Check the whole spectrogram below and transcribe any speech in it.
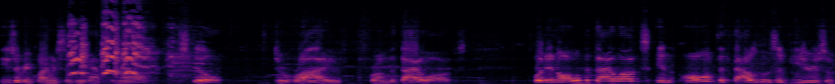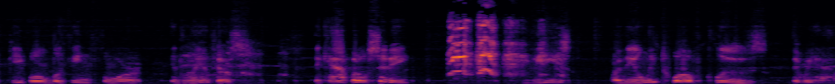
These are requirements that we have to now still derive from the dialogues. But in all of the dialogues, in all of the thousands of years of people looking for Atlantis, the capital city, these are the only 12 clues that we have.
